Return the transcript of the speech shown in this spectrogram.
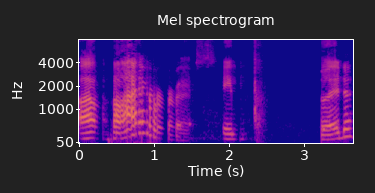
a virus. It could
